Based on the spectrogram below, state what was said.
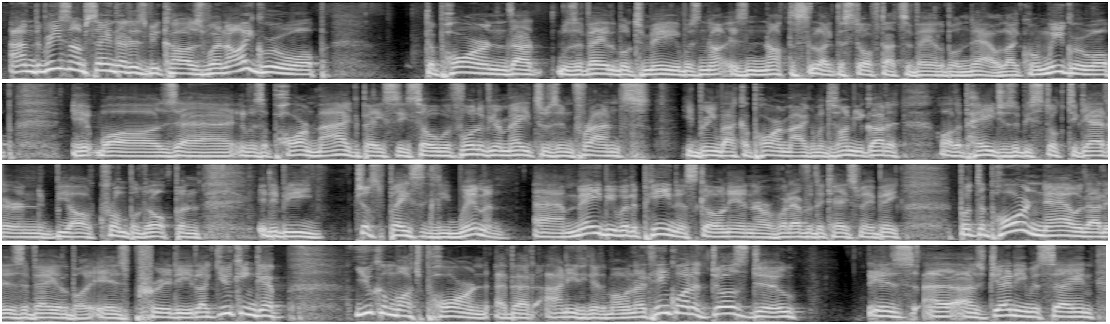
and the reason I'm saying that is because when I grew up, the porn that was available to me was not is not the, like the stuff that's available now. Like when we grew up, it was uh, it was a porn mag basically. So if one of your mates was in France, he'd bring back a porn mag, and by the time you got it, all the pages would be stuck together and it'd be all crumpled up, and it'd be just basically women, uh, maybe with a penis going in or whatever the case may be. But the porn now that is available is pretty like you can get you can watch porn about anything at the moment. I think what it does do is, uh, as Jenni was saying,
